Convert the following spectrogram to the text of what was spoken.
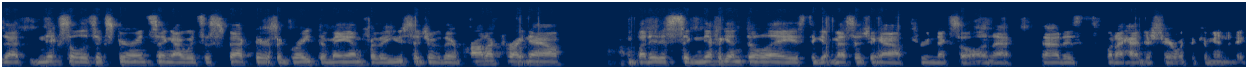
that Nixle is experiencing. I would suspect there's a great demand for the usage of their product right now but it is significant delays to get messaging out through Nixle, and that that is what I had to share with the community.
